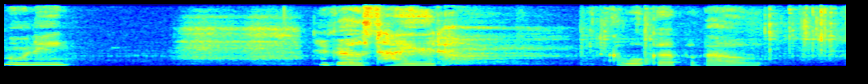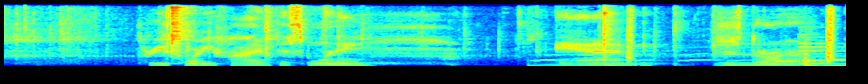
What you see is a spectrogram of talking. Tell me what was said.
morning. Your girl's tired. I woke up about 3.45 this morning and just throwing up.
